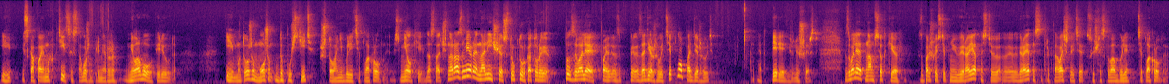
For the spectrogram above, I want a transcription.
и ископаемых птиц из того же, например, мелового периода. И мы тоже можем допустить, что они были теплокровные. То есть мелкие достаточно размеры, наличие структур, которые позволяют задерживать тепло, поддерживать это перья или шерсть, позволяет нам все-таки с большой степенью вероятностью, э, вероятности трактовать, что эти существа были теплокровными.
